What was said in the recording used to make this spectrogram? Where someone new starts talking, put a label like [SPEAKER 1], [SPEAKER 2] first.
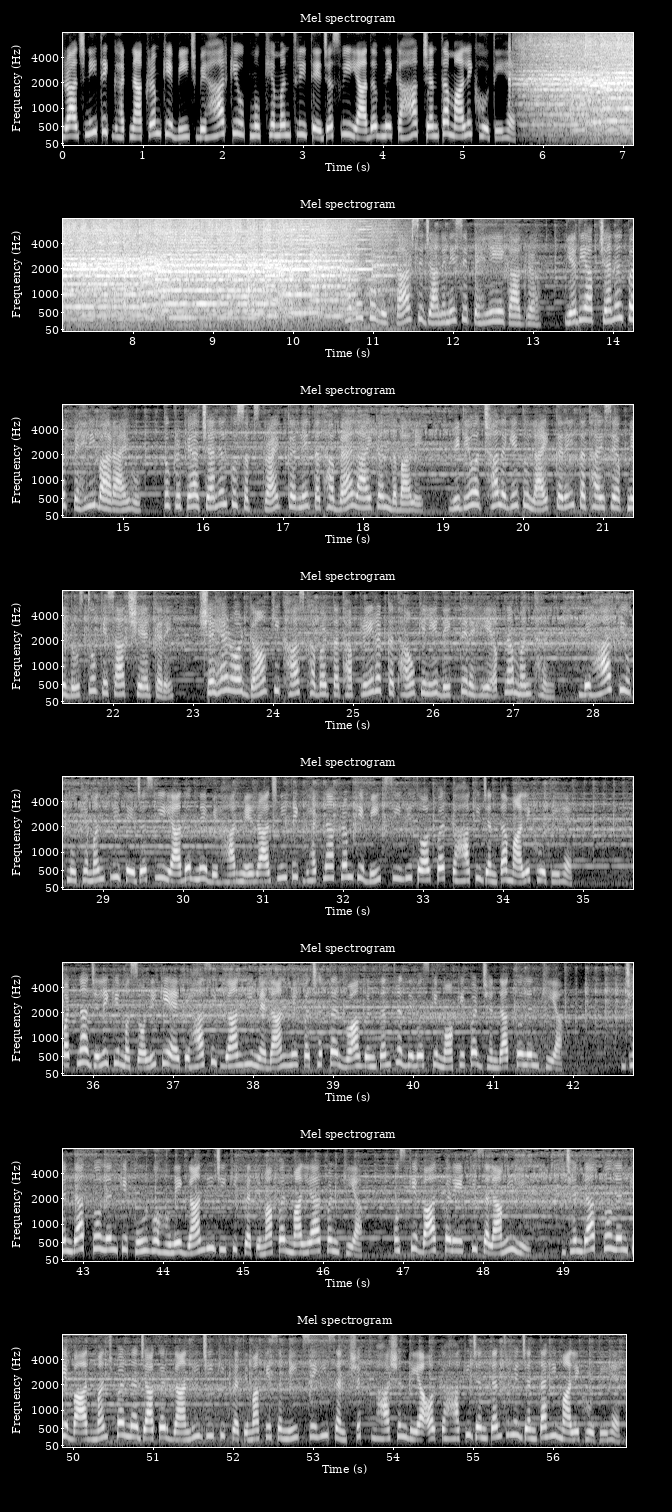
[SPEAKER 1] राजनीतिक घटनाक्रम के बीच बिहार के उप मुख्यमंत्री तेजस्वी यादव ने कहा, जनता मालिक होती है। खबर को विस्तार से जानने से पहले एक आग्रह, यदि आप चैनल पर पहली बार आए हो तो कृपया चैनल को सब्सक्राइब कर लें तथा बेल आइकन दबा लें। वीडियो अच्छा लगे तो लाइक करें तथा इसे अपने दोस्तों के साथ शेयर करें। शहर और गाँव की खास खबर तथा प्रेरक कथाओं के लिए देखते रहिए अपना मंथन। बिहार के उप मुख्यमंत्री तेजस्वी यादव ने बिहार में राजनीतिक घटनाक्रम के बीच सीधे तौर पर कहा कि जनता मालिक होती है। पटना ज़िले के मसौली के ऐतिहासिक गांधी मैदान में पचहत्तरवा गणतंत्र दिवस के मौके पर झंडोत्तोलन किया। झंडोत्तोलन के पूर्व उन्होंने गांधी जी की प्रतिमा पर माल्यार्पण किया। उसके बाद परेड की सलामी ली। झंडोत्तोलन के बाद मंच पर न जाकर गांधी जी की प्रतिमा के समीप से ही संक्षिप्त भाषण दिया और कहा कि जनतंत्र में जनता ही मालिक होती है।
